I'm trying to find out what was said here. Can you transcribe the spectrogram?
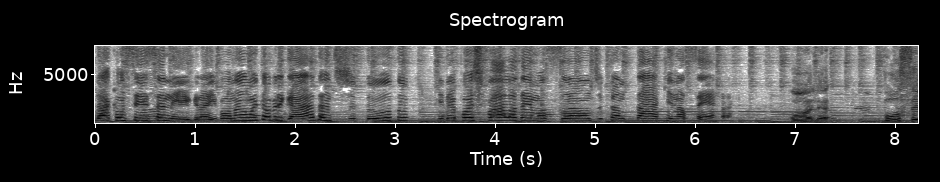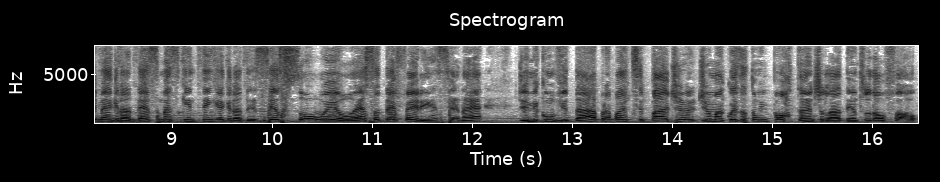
da consciência negra. Ibonan, muito obrigada antes de tudo e depois fala da emoção de cantar aqui na Serra. Olha, você me agradece, mas quem tem que agradecer sou eu, essa deferência, né? De me convidar para participar de, de uma coisa tão importante lá dentro da UFAL.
